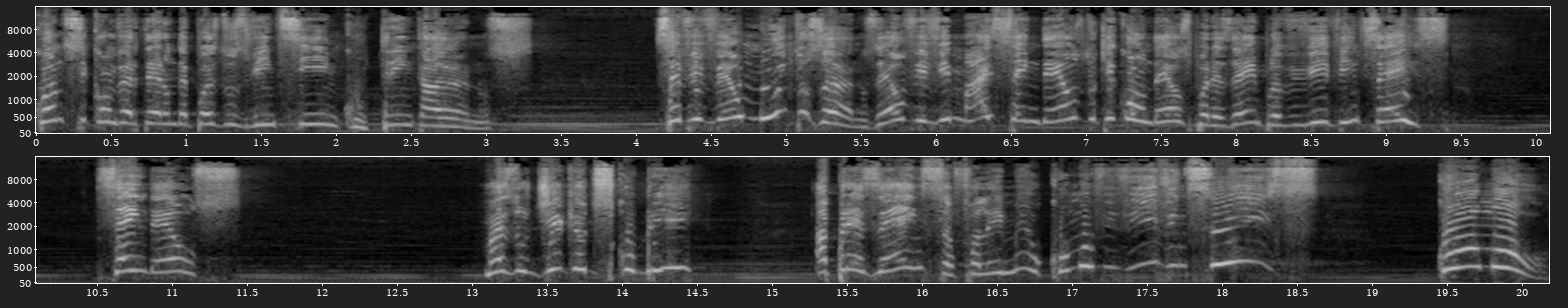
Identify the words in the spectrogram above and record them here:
Quantos se converteram depois dos 25, 30 anos? Você viveu muitos anos. Eu vivi mais sem Deus do que com Deus, por exemplo. Eu vivi 26 sem Deus. Mas o dia que eu descobri a presença, eu falei: Meu, como eu vivi 26? Como?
